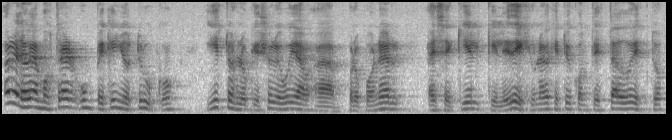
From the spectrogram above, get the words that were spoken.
Ahora les voy a mostrar un pequeño truco, y esto es lo que yo le voy a, a proponer a Ezequiel que le deje. Una vez que estoy contestado esto,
